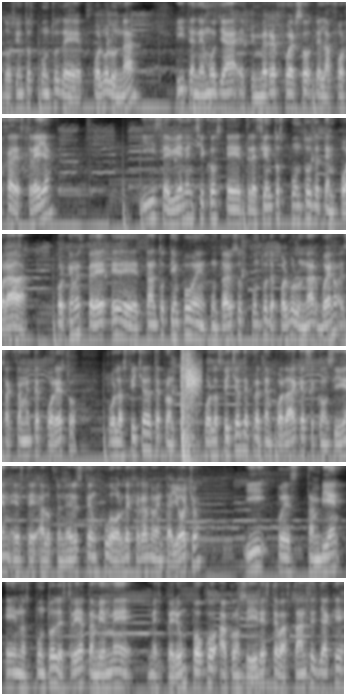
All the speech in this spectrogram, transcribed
200 puntos de polvo lunar. Y tenemos ya el primer refuerzo de la forja de estrella. Y se vienen chicos 300 puntos de temporada. ¿Por qué me esperé eh, tanto tiempo en juntar esos puntos de polvo lunar? Bueno, exactamente por esto. Por las fichas de, por las fichas de pretemporada que se consiguen este, al obtener este un jugador de GRL 98. Y pues también en los puntos de estrella también me, me esperé un poco a conseguir este bastantes ya que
